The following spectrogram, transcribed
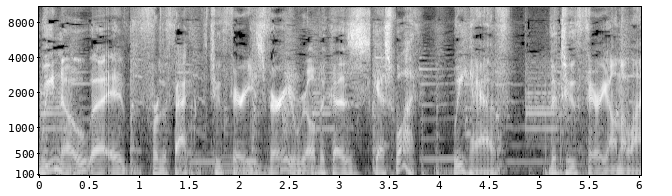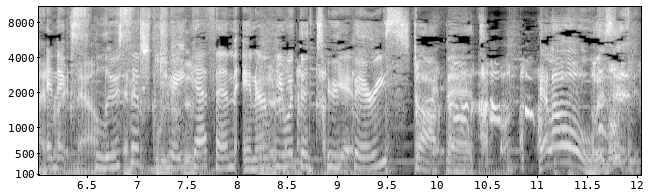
we know uh, for the fact that the Tooth Fairy is very real because guess what? We have the Tooth Fairy on the line An right now. An exclusive, Jake FM interview with the Tooth Yes. Fairy. Stop it. Hello, is it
